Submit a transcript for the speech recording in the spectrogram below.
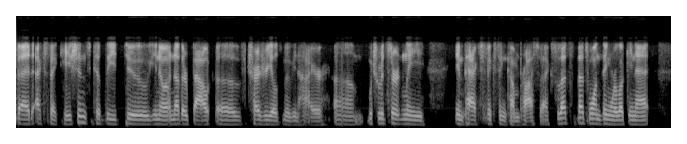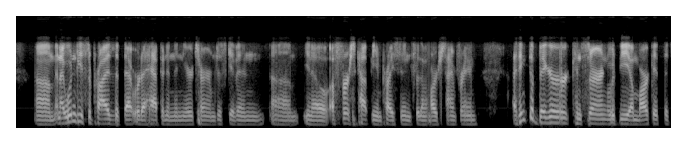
Fed expectations could lead to, you know, another bout of Treasury yields moving higher, um, which would certainly impact fixed income prospects. So that's that's one thing we're looking at. Um, and I wouldn't be surprised if that were to happen in the near term, just given um, you know a first cut being priced in for the March timeframe. I think the bigger concern would be a market that's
